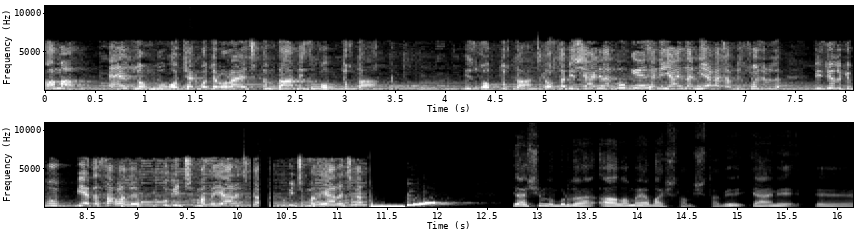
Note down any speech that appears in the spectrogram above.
Ama en son bu otel motel olaya çıktım daha biz koptuk daha. Biz koptuk daha. Yoksa biz Şimdi yayından, bugün- senin yayından niye kaçak biz çocuğumuzu? Biz diyorduk ki bu bir yerde sakladı. Bugün çıkmasa yarın çıkar. Bugün çıkmasa yarın çıkar. Ya şimdi burada ağlamaya başlamış tabii. Yani e,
